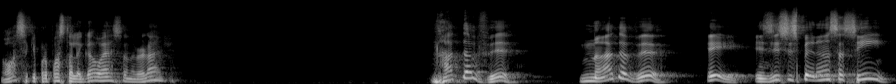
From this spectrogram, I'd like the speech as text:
Nossa, que proposta legal essa, não é verdade? Nada a ver. Nada a ver. Ei, existe esperança sim.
